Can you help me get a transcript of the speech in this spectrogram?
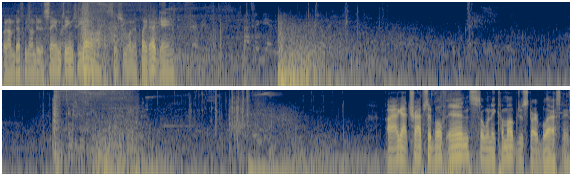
but I'm definitely gonna do the same thing to y'all since you want to play that game. Alright, I got traps at both ends, so when they come up, just start blasting.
